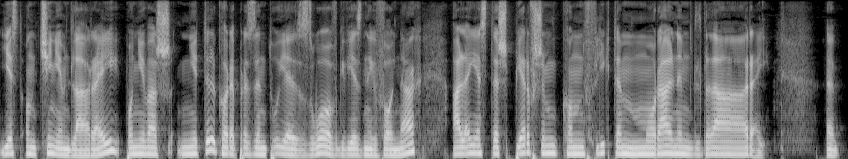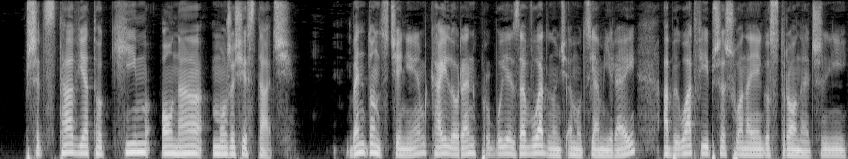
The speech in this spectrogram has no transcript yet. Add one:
Jest on cieniem dla Rey, ponieważ nie tylko reprezentuje zło w Gwiezdnych Wojnach, ale jest też pierwszym konfliktem moralnym dla Rey. E, przedstawia to, kim ona może się stać. Będąc cieniem, Kylo Ren próbuje zawładnąć emocjami Rey, aby łatwiej przeszła na jego stronę, czyli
